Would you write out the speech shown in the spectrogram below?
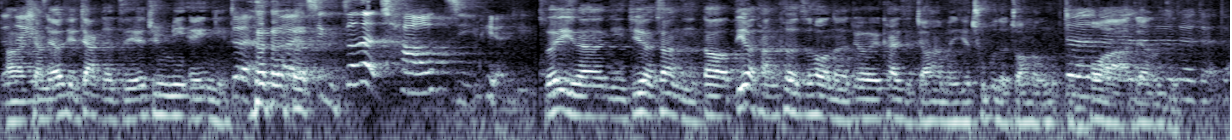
的那一种。想了解价格，直接去 Meet Annie。对对，真的超级便宜。所以呢，你基本上你到第二堂课之后呢，就会开始教他们一些初步的妆容怎么画这样子。对对对对。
